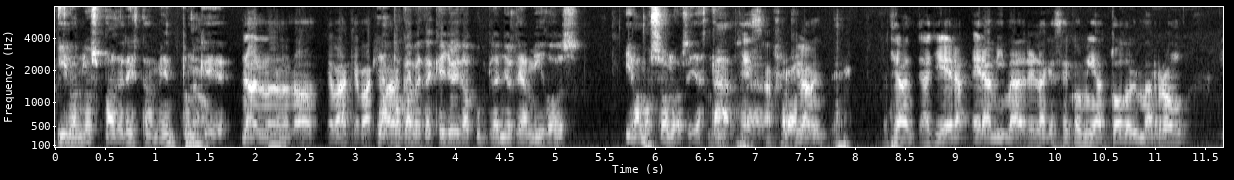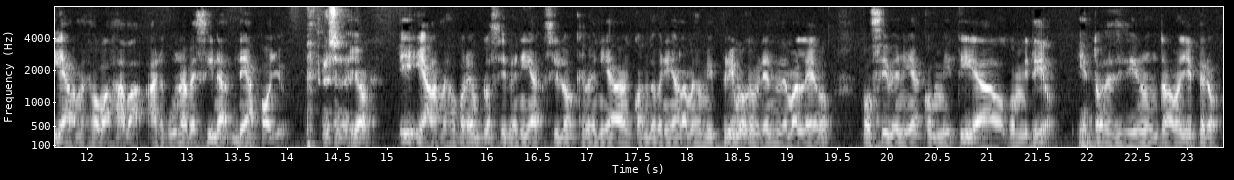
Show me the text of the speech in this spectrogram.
iban los padres también, porque No, no, no, no, que va, que va, que las va. pocas veces que yo he ido a cumpleaños de amigos, íbamos solos y ya está. O sea, Esa, efectivamente. Efectivamente, ayer era, era mi madre la que se comía todo el marrón y a lo mejor bajaba alguna vecina de apoyo. Eso es. Yo. Y, y a lo mejor, por ejemplo, si venía, si los que venían, cuando venían a lo mejor mis primos, que venían de más lejos, pues si venía con mi tía o con mi tío. Y entonces sí nos juntábamos allí, pero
